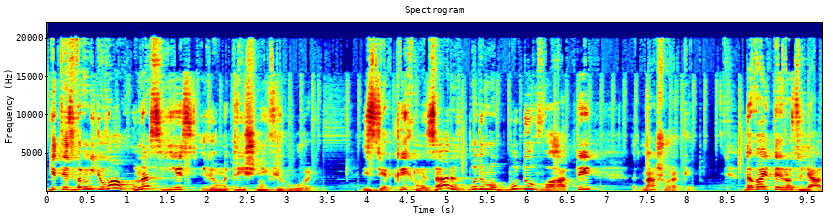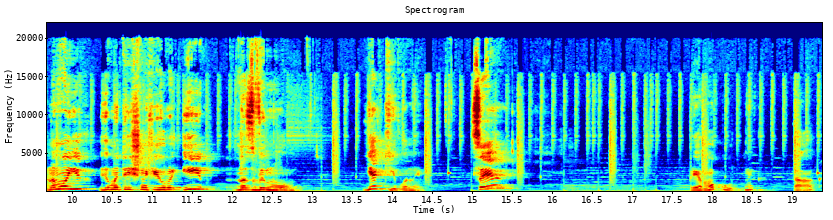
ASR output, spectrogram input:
Діти, зверніть увагу, у нас є геометричні фігури, з яких ми зараз будемо будувати нашу ракету. Давайте розглянемо їх, геометричні фігури, і назвемо, які вони. Це прямокутник, так.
